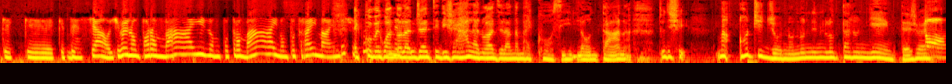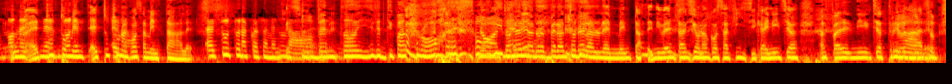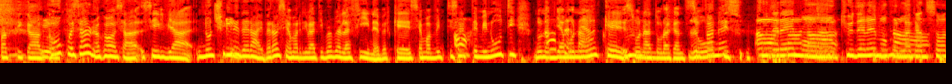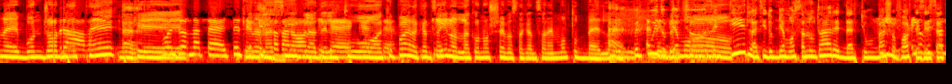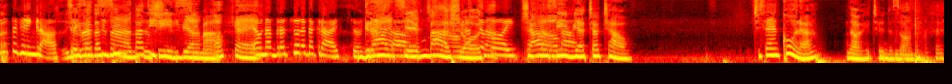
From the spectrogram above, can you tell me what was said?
che, che- che pensiamo. Dici, "Io non farò mai, non potrò mai, non potrai mai. Invece È come quando la gente dice ah la Nuova Zelanda ma è così lontana. Tu dici ma oggigiorno non è lontano niente, cioè No, non è- è, ne- tutto non è- men- è tutta una esatto. cosa mentale. È tutta una cosa Non mentale. sono 20 24 ore. No. Antonella non- per Antonella non è mentale, diventa anche una cosa fisica, inizia a, fare, inizia a tremare. Sì. Comunque sai una cosa Silvia, non ci Sì. crederai, però siamo arrivati proprio alla fine perché siamo a 27 Oh. minuti, non Oh, abbiamo neanche suonato una canzone. Infatti su- Oh, chiuderemo, no, no. chiuderemo con No. la canzone Buongiorno Brava. a te. Che, Buongiorno a te, te che era la sigla del che- tuo che- che, poi la canzone Sì. io non la conoscevo sta canzone è molto bella Eh, per cui dobbiamo bellissimo. sentirla, ti dobbiamo salutare e darti un bacio Sì, forte. Sei stata, saluto e vi ringrazio. sei stata Grazie tante, simpaticissima. Silvia. ok È un abbraccione da Christchurch. Grazie, Ciao. un bacio. Grazie a voi. Ciao, Silvia, ciao ciao. Ci sei ancora? No, he turned us off. Ok.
